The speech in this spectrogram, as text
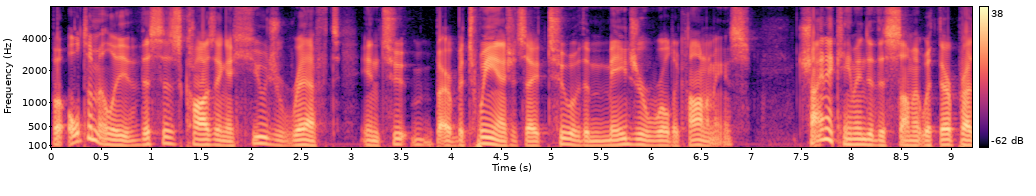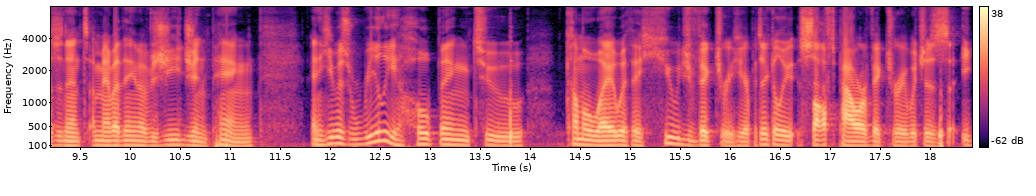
But ultimately, this is causing a huge rift in two, or between, I should say, two of the major world economies. China came into this summit with their president, a man by the name of Xi Jinping, and he was really hoping to come away with a huge victory here, particularly soft power victory, which is e-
